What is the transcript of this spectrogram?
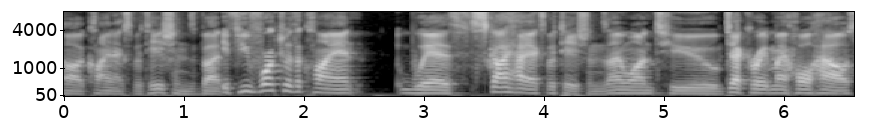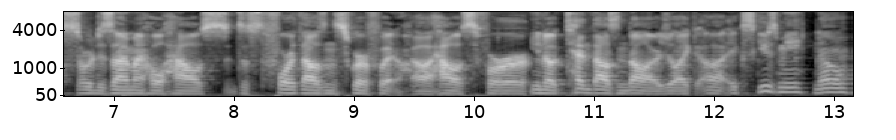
uh, client expectations. But if you've worked with a client with sky high expectations. I want to decorate my whole house or design my whole house, just 4,000 square foot uh, house for, you know, $10,000. You're like, uh, excuse me, no,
